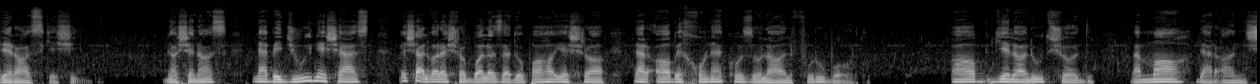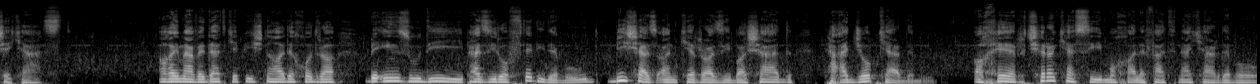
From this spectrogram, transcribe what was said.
دراز کشید. ناشناس لب جوی نشست و شلوارش را بالا زد و پاهایش را در آب خنک و زلال فرو برد. آب گلالود شد و ماه در آن شکست. آقای مودت که پیشنهاد خود را به این زودی پذیرفته دیده بود بیش از آن که راضی باشد تعجب کرده بود. آخر چرا کسی مخالفت نکرده و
